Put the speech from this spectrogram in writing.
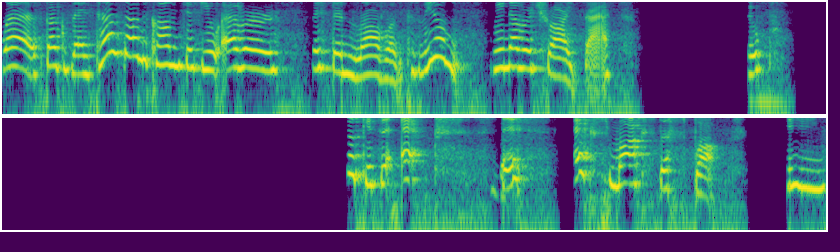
Well, Sparkle fans, tell us down in the comments if you ever fished in lava because we don't, we never tried that. nope. Look, it's an X. This X marks the spot. okay,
